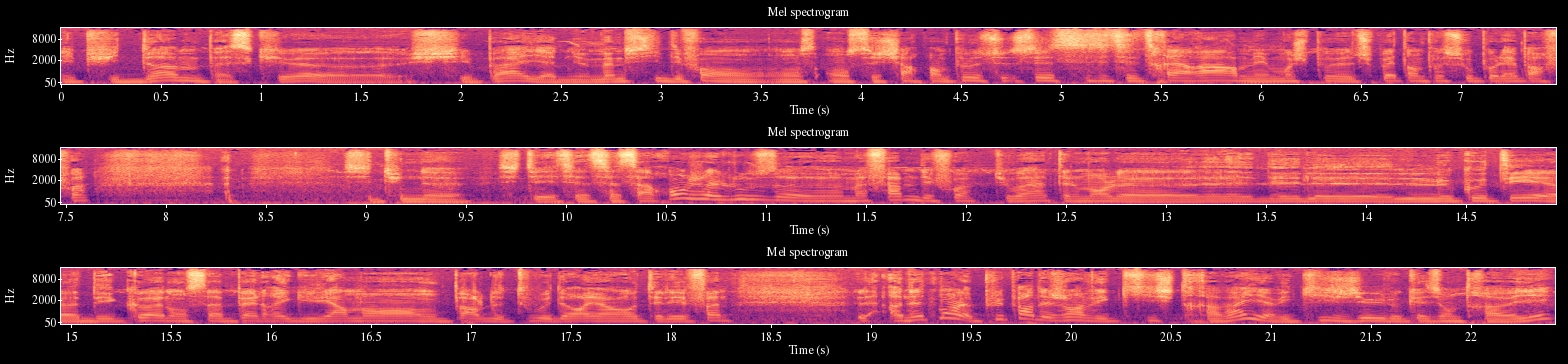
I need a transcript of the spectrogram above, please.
Et puis d'homme parce que euh, je sais pas, y a même si des fois on, s'écharpe un peu, c'est- très rare, mais moi je peux je peux être un peu soupolé parfois. C'est une, ça, ça, ça rend jalouse euh, ma femme des fois, tu vois, tellement le, le, le- le côté euh, déconne, on s'appelle régulièrement, on parle de tout et de rien au téléphone. Là, honnêtement, la plupart des gens avec qui je travaille, avec qui j'ai eu l'occasion de travailler,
